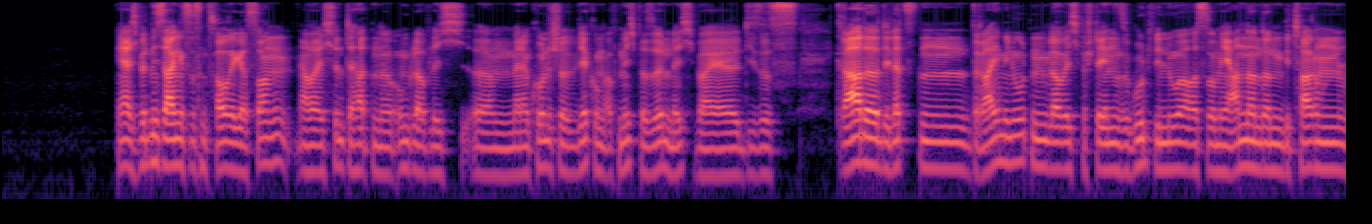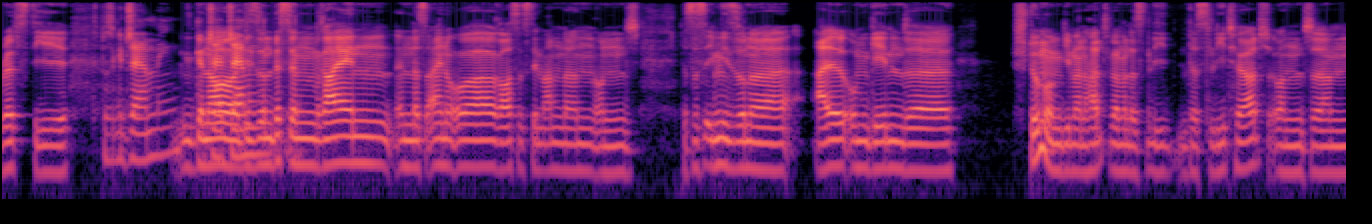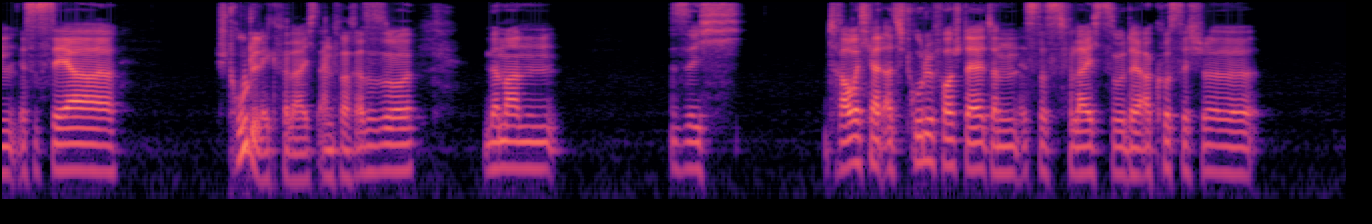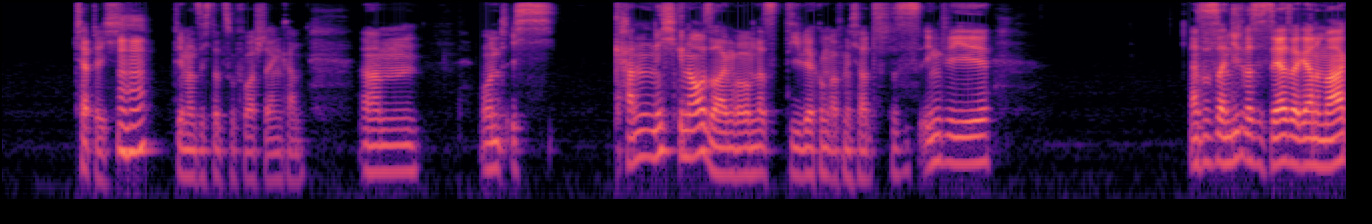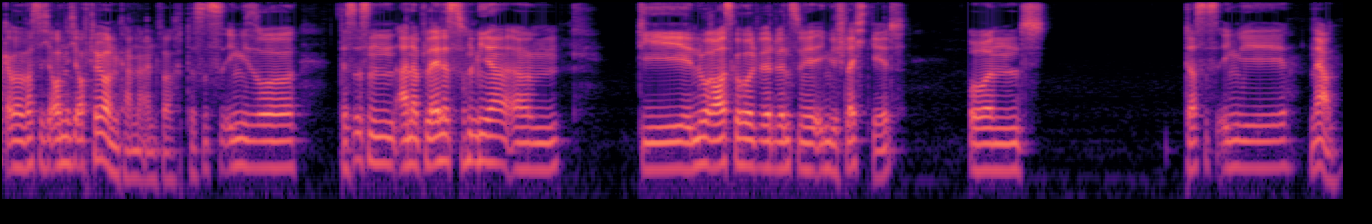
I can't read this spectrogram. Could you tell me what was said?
Ja, ich würde nicht sagen, es ist ein trauriger Song, aber ich finde, der hat eine unglaublich ähm, melancholische Wirkung auf mich persönlich, weil dieses gerade die letzten drei Minuten, glaube ich, bestehen so gut wie nur aus so meandernden Gitarren-Riffs, die. Das bisschen Jamming. Genau, Jamming. die so ein bisschen rein in das eine Ohr, raus aus dem anderen und das ist irgendwie so eine allumgebende Stimmung, die man hat, wenn man das Lied, das Lied hört. Und ähm, es ist sehr strudelig vielleicht einfach. Also so, wenn man sich Traurigkeit als Strudel vorstellt, dann ist das vielleicht so der akustische Teppich, mhm. den man sich dazu vorstellen kann. Ähm, und ich kann nicht genau sagen, warum das die Wirkung auf mich hat. Das ist irgendwie. Also, es ist ein Lied, was ich sehr, sehr gerne mag, aber was ich auch nicht oft hören kann, einfach. Das ist irgendwie so. Das ist in einer Playlist von mir, ähm, die nur rausgeholt wird, wenn es mir irgendwie schlecht geht. Und das ist irgendwie. Ja.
